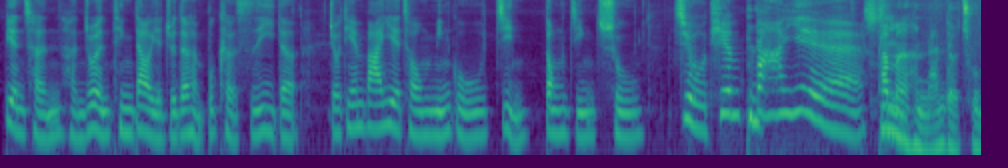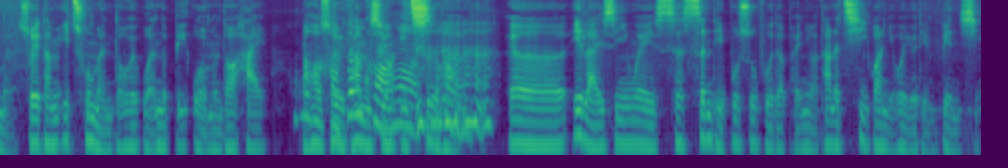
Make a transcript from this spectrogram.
变成很多人听到也觉得很不可思议的九天八夜从名古屋进东京出，九天八夜，他们很难得出门，所以他们一出门都会玩的比我们都嗨。然后，所以他们希望一次哈，呃，一来是因为身身体不舒服的朋友，他的器官也会有点变形，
